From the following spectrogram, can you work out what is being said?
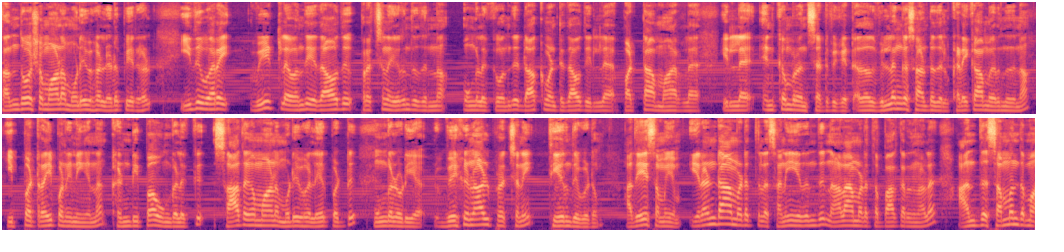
சந்தோஷமான முடிவுகள் எடுப்பீர்கள். இதுவரை வீட்டில் வந்து ஏதாவது பிரச்சனை இருந்ததுன்னா உங்களுக்கு வந்து டாக்குமெண்ட் ஏதாவது இல்லை பட்டா மாறல இல்லை என்கம்பரன்ஸ் சர்டிஃபிகேட் அதாவது வில்லங்க சான்றிதழ் கிடைக்காம இருந்ததுன்னா இப்போ ட்ரை பண்ணினீங்கன்னா கண்டிப்பாக உங்களுக்கு சாதகமான முடிவுகள் ஏற்பட்டு உங்களுடைய வெகுநாள் பிரச்சனை தீர்ந்துவிடும். அதே சமயம் இரண்டாம் இடத்துல சனி இருந்து நாலாம் இடத்தை பார்க்கறதுனால அந்த சம்பந்தமா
